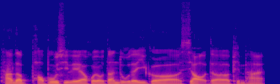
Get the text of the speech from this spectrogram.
它的跑步系列会有单独的一个小的品牌，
